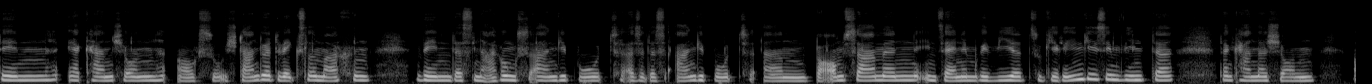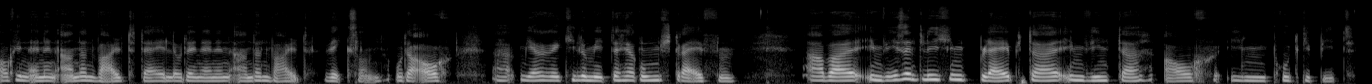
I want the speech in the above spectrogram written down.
denn er kann schon auch so Standortwechsel machen, wenn das Nahrungsangebot, also das Angebot an Baumsamen in seinem Revier zu gering ist im Winter, dann kann er schon auch in einen anderen Waldteil oder in einen anderen Wald wechseln oder auch äh, mehrere Kilometer herumstreifen. Aber im Wesentlichen bleibt er im Winter auch im Brutgebiet.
